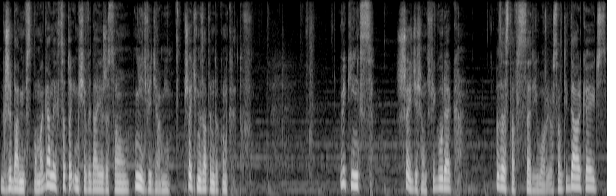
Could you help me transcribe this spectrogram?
grzybami wspomaganych, co to im się wydaje, że są niedźwiedziami. Przejdźmy zatem do konkretów. Vikings 60 figurek, zestaw z serii Warriors of the Dark Ages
